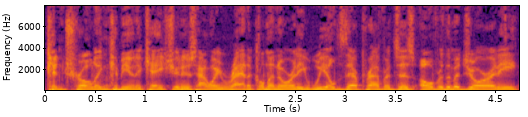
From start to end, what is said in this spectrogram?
Controlling communication is how a radical minority wields their preferences over the majority,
